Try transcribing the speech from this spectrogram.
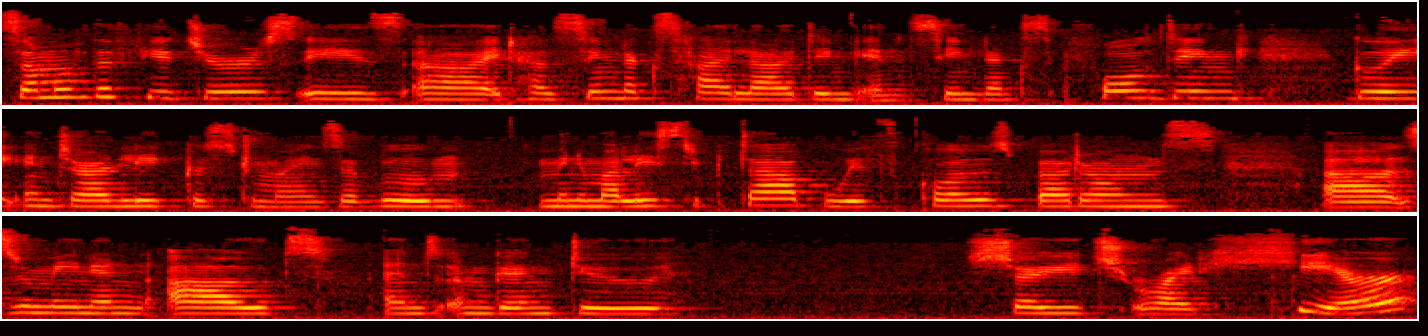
Some of the features is uh, it has syntax highlighting and syntax folding, GUI entirely customizable, minimalistic tab with close buttons, uh, zoom in and out, and I'm going to show it right here.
